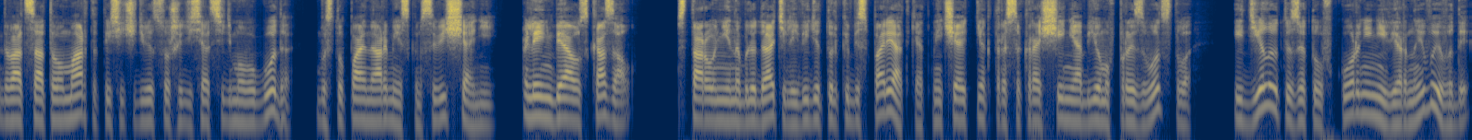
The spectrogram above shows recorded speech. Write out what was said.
20 марта 1967 года, выступая на армейском совещании, Лень Бяо сказал, Сторонние наблюдатели видят только беспорядки, отмечают некоторое сокращение объемов производства и делают из этого в корне неверные выводы.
